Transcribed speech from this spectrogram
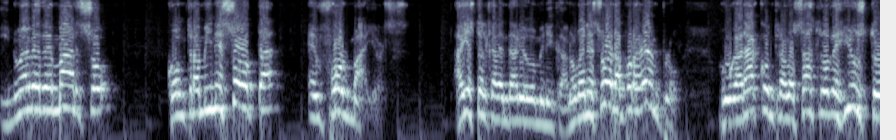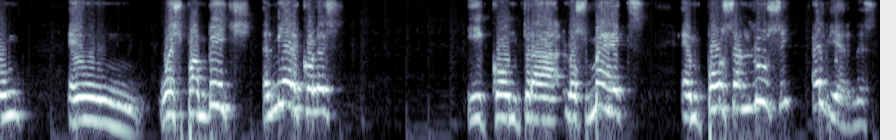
y 9 de marzo contra Minnesota en Fort Myers. Ahí está el calendario dominicano. Venezuela, por ejemplo, jugará contra los Astros de Houston en West Palm Beach el miércoles y contra los Mex en Port St. Lucie el viernes.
